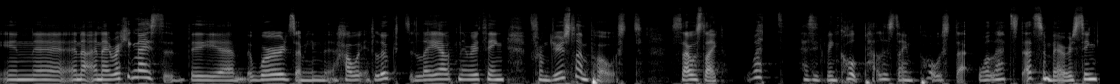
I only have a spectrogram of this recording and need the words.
in uh, and, and I recognized the, um, the words I mean how it looked the layout and everything from Jerusalem Post so I was like what has it been called Palestine Post? That, well, that's that's embarrassing.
